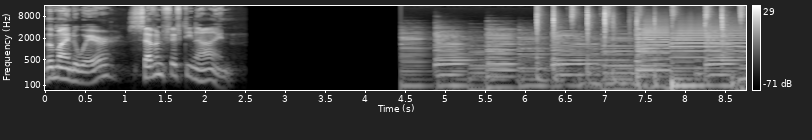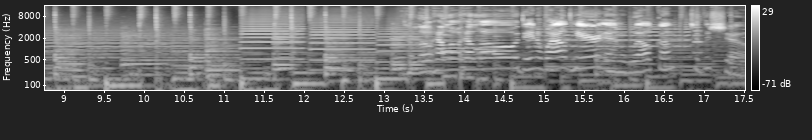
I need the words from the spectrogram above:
The Mind Aware 759. Hello, hello, hello. Dana Wilde here, and welcome to the show.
